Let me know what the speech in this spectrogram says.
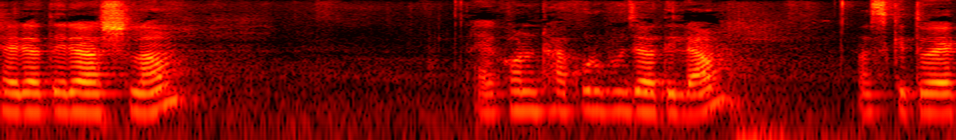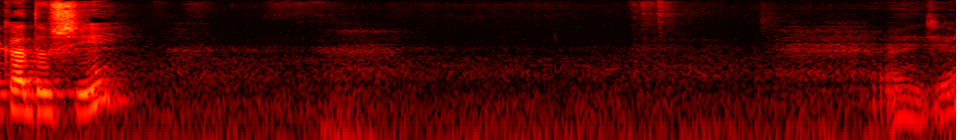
সাইরাতে আসলাম। এখন ঠাকুর পূজা দিলাম। আজকে তো একাদশী। এই যে।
